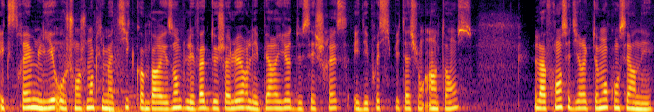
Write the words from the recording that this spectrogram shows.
extrêmes liés au changement climatique, comme par exemple les vagues de chaleur, les périodes de sécheresse et des précipitations intenses. La France est directement concernée.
